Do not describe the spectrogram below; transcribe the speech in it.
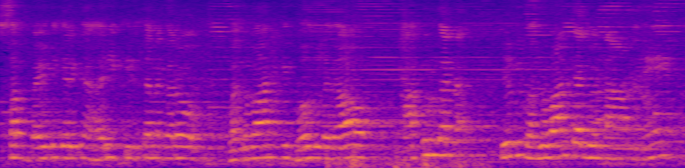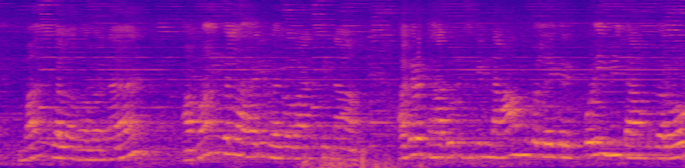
सब बैठ करके हरि कीर्तन करो, भगवान की भोग लगाओ, ठाकुर का क्योंकि भगवान का जो नाम है, मंगल भवन, अमंगल हरि भगवान के नाम। अगर ठाकुर जी के नाम को लेकर कोई भी काम करो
